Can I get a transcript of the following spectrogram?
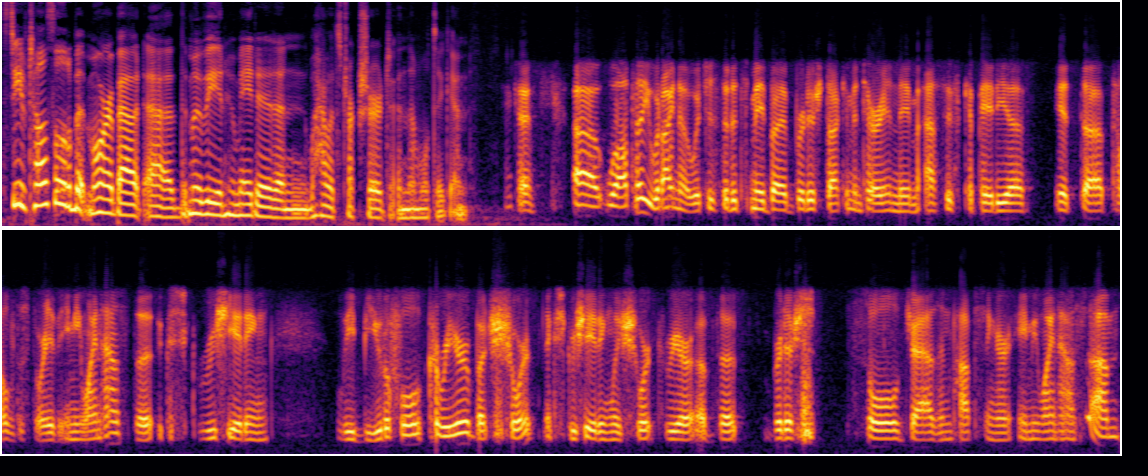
Steve, tell us a little bit more about uh, the movie and who made it and how it's structured, and then we'll dig in. Okay. Uh, well, I'll tell you what I know, which is that it's made by a British documentarian named Asif Kapadia. It uh, tells the story of Amy Winehouse, the excruciatingly beautiful career, but short, excruciatingly short career of the British soul, jazz, and pop singer Amy Winehouse. Um,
